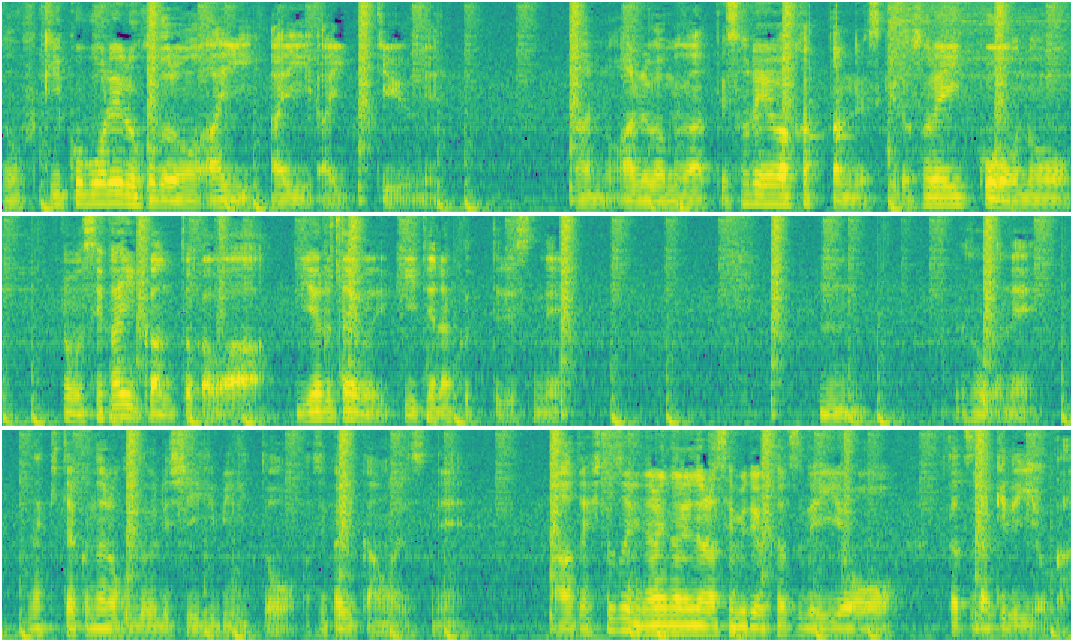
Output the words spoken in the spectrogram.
と。吹きこぼれるほどの愛愛愛っていうねあのアルバムがあってそれは買ったんですけどそれ以降の多分世界観とかはリアルタイムで聞いてなくってですね。うん。そうだね。泣きたくなるほど嬉しい日々にと世界観はですねあと一つになれないならせめて二つでいいよ二つだけでいいよか。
